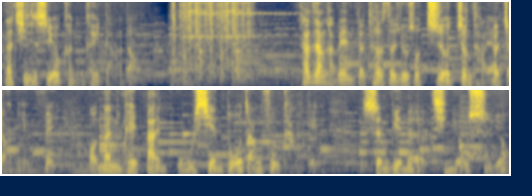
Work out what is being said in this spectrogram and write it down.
那其实是有可能可以达到的。它这张卡片的特色就是说，只有正卡要缴年费哦，那你可以办无限多张副卡给身边的亲友使用，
